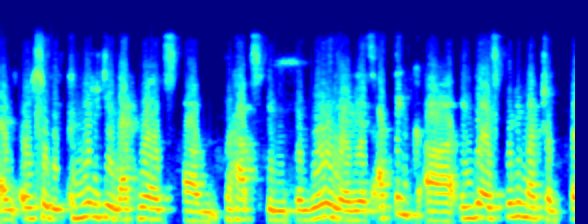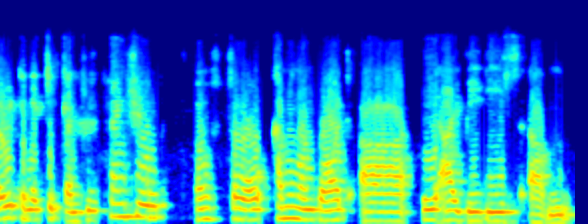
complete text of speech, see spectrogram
and also the community networks, um, perhaps in, in rural areas. I think uh, India is pretty much a very connected country. Thank you uh, for coming on board uh, AIBD's um,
